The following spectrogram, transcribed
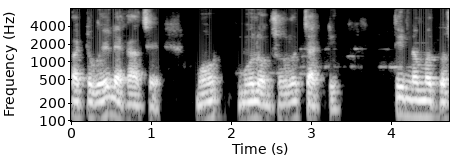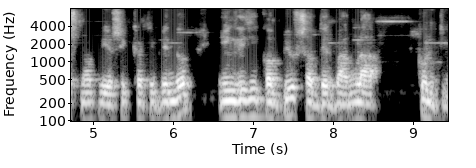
পাঠ্য বইয়ে লেখা আছে, মূল অংশ হলো চারটি। তিন নম্বর প্রশ্ন, প্রিয় শিক্ষার্থী বৃন্দ ইংরেজি কম্পিউট শব্দের বাংলা কোনটি?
